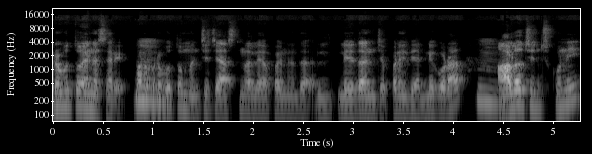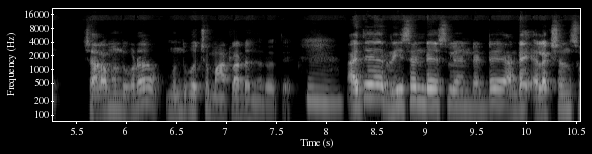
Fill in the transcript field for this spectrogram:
ప్రభుత్వం అయినా సరే మన. ప్రభుత్వం మంచి చేస్తుందా లేకపోయినా లేదా అని చెప్పని ఇది అన్ని కూడా. ఆలోచించుకుని చాలా మంది కూడా ముందుకు వచ్చి మాట్లాడడం జరుగుతుంది. అయితే రీసెంట్ డేస్లో ఏంటంటే అంటే ఎలక్షన్స్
